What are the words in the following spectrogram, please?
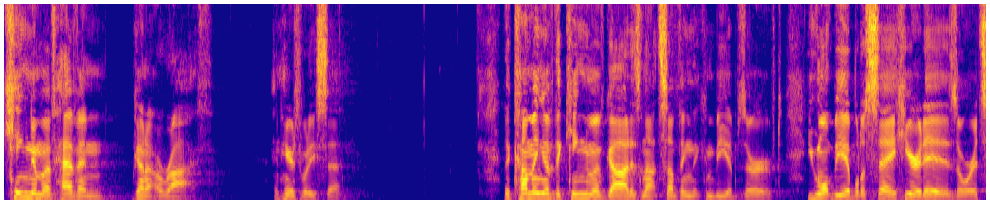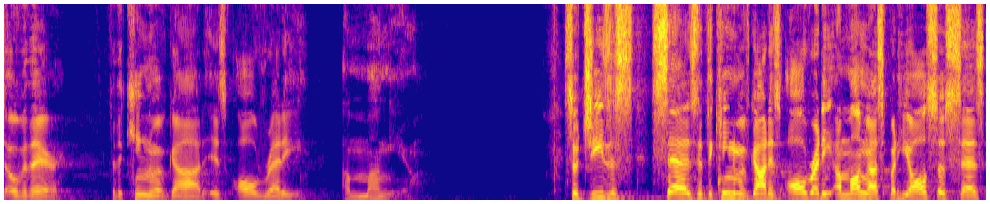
kingdom of heaven going to arrive? And here's what he said The coming of the kingdom of God is not something that can be observed. You won't be able to say, Here it is, or it's over there, for the kingdom of God is already among you. So Jesus says that the kingdom of God is already among us, but he also says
